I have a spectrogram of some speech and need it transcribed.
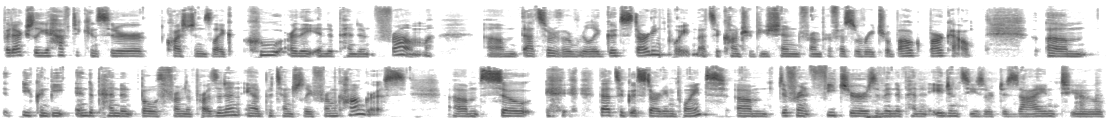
But actually, you have to consider questions like who are they independent from? Um, that's sort of a really good starting point. That's a contribution from Professor Rachel Barkow. Um, you can be independent both from the president and potentially from Congress. Um, so that's a good starting point. Um, different features of independent agencies are designed to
